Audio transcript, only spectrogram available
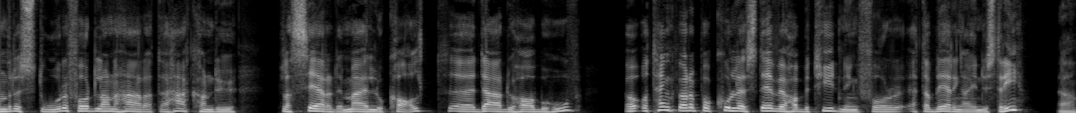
andre store fordelene her, at her kan du plassere det mer lokalt der du har behov. Og, tenk bare på hvordan det vil ha betydning for etablering av industri. Ja.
